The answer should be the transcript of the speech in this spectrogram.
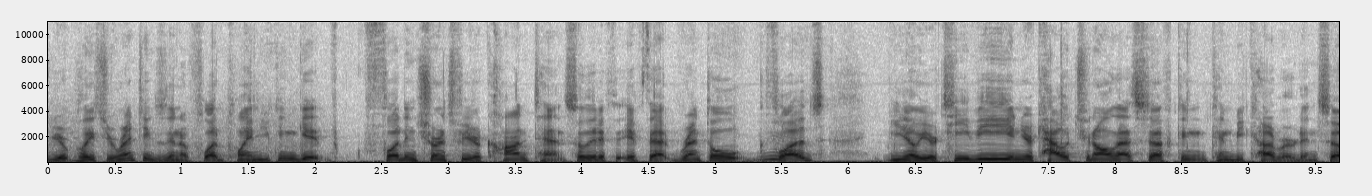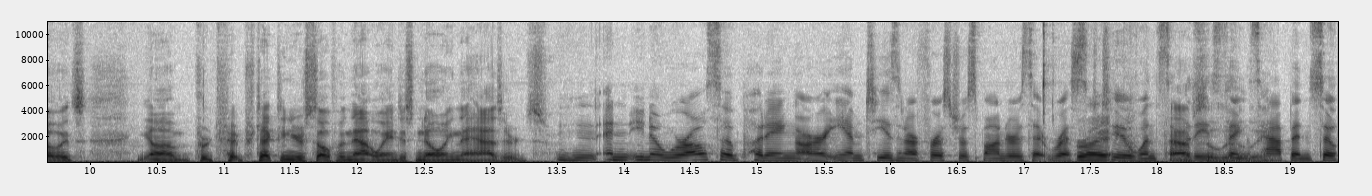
your place you're renting is in a floodplain, you can get flood insurance for your content so that if, if that rental mm. floods, you know, your TV and your couch and all that stuff can, can be covered. And so it's um, pr protecting yourself in that way and just knowing the hazards. Mm -hmm. And, you know, we're also putting our EMTs and our first responders at risk right. too when some Absolutely. of these things happen. So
